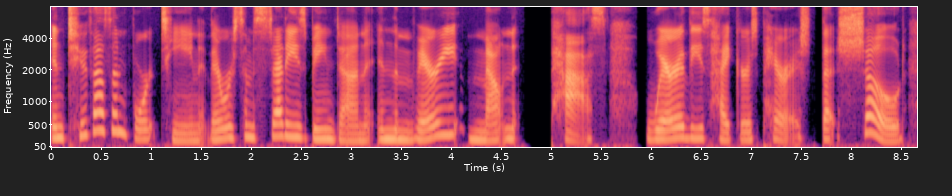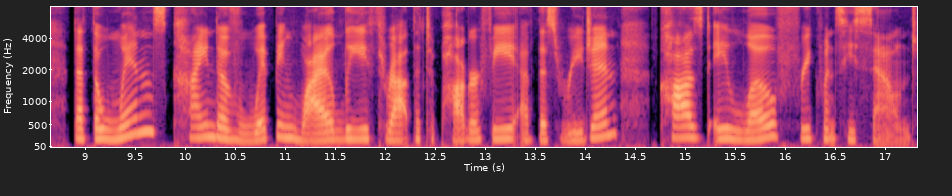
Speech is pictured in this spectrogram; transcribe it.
In 2014, there were some studies being done in the very mountain pass where these hikers perished that showed that the winds kind of whipping wildly throughout the topography of this region caused a low frequency sound,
